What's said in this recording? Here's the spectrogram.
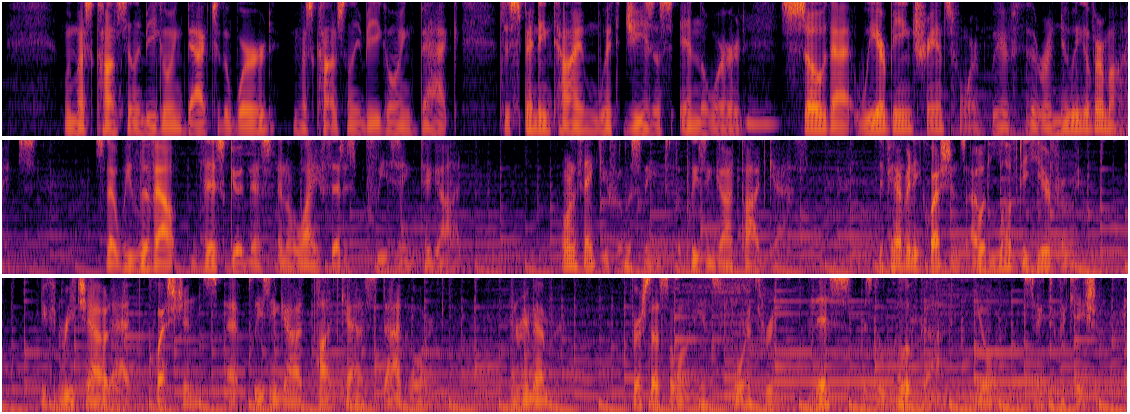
We must constantly be going back to the Word. We must constantly be going back to spending time with Jesus in the Word so that we are being transformed. We are through the renewing of our minds so that we live out this goodness in a life that is pleasing to God. I want to thank you for listening to the Pleasing God podcast. If you have any questions, I would love to hear from you. You can reach out at questions at pleasinggodpodcast.org. And remember, 1 Thessalonians 4 3, this is the will of God, your sanctification.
